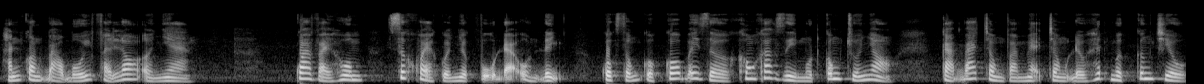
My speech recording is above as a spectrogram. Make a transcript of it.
hắn còn bảo bối phải lo ở nhà. Qua vài hôm, sức khỏe của Nhược Vũ đã ổn định, cuộc sống của cô bây giờ không khác gì một công chúa nhỏ, cả ba chồng và mẹ chồng đều hết mực cưng chiều.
